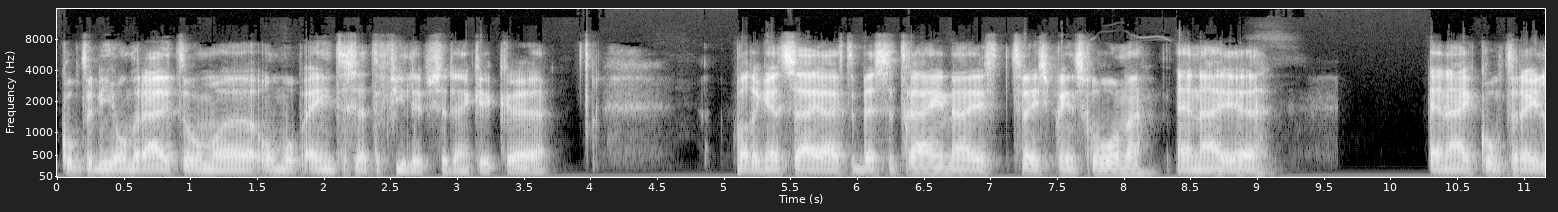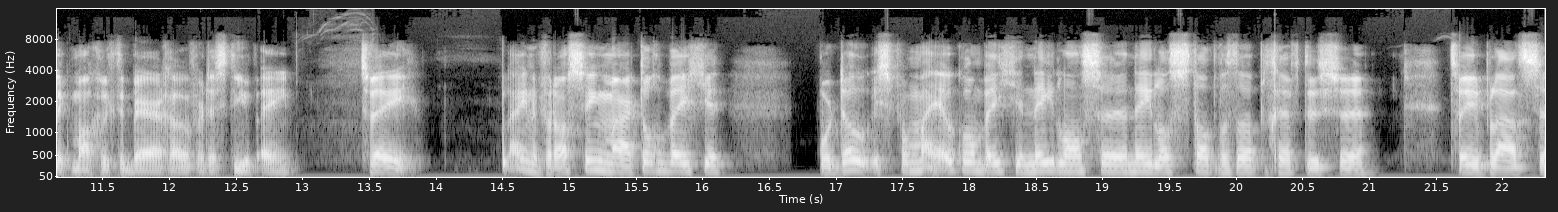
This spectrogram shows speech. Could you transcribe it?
komt er niet onderuit om, uh, om op één te zetten Philipsen, denk ik. Uh, wat ik net zei, hij heeft de beste trein. Hij heeft twee sprints gewonnen. En hij, en hij komt redelijk makkelijk de berg over. Dus die op één. Twee, kleine verrassing, maar toch een beetje... Bordeaux is voor mij ook wel een beetje een Nederlandse, Nederlandse stad wat dat betreft. Dus tweede plaats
